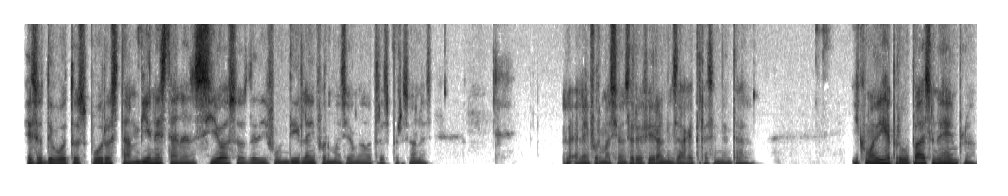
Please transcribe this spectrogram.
Esos devotos puros también están ansiosos de difundir la información a otras personas. La, información se refiere al mensaje trascendental. Y como dije, Prabhupada es un ejemplo.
